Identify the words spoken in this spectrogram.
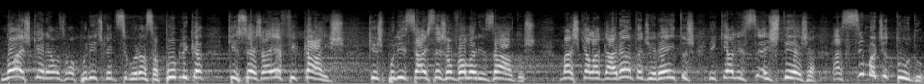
Nós queremos uma política de segurança pública que seja eficaz, que os policiais sejam valorizados, mas que ela garanta direitos e que ela esteja, acima de tudo,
